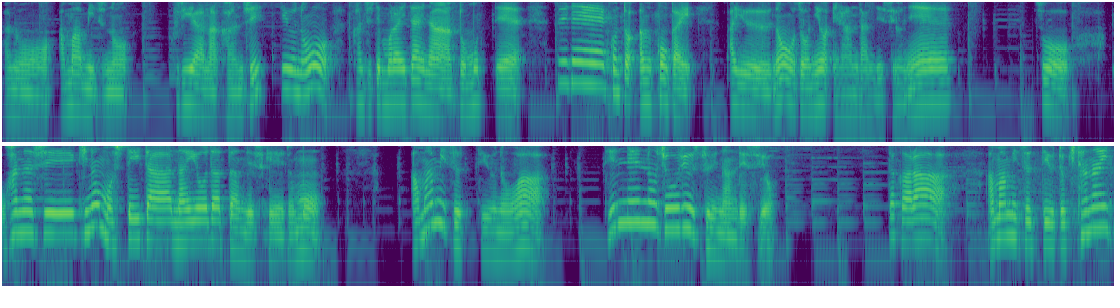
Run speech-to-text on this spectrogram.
あの、雨水のクリアな感じっていうのを感じてもらいたいなと思って、それで今度あの今回鮎のお雑煮を選んだんですよね。そう。お話、昨日もしていた内容だったんですけれども、雨水っていうのは天然の蒸留水なんですよ。だから雨水っていうと汚い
